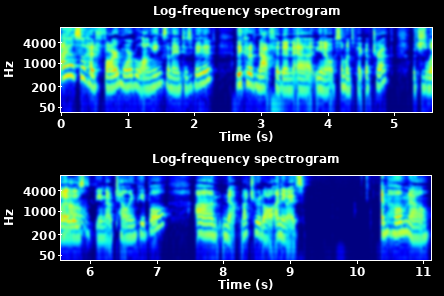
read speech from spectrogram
I also had far more belongings than I anticipated. They could have not fit in, uh, you know, someone's pickup truck, which is what I was, you know, telling people. Um, no, not true at all. Anyways, I'm home now.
